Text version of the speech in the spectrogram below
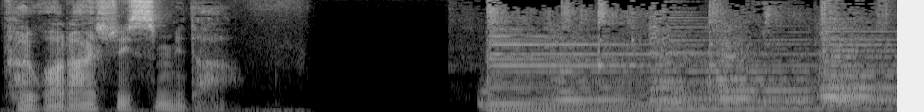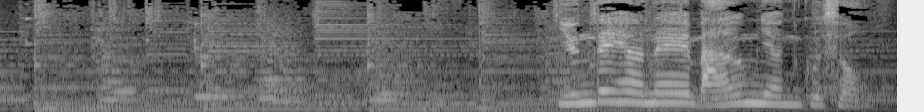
결과를 할 수 있습니다. 윤대현의 마음연구소.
